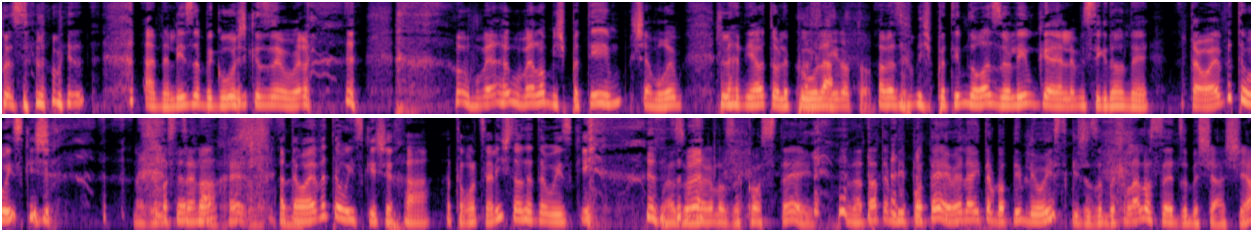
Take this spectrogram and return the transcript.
עושה לו אנליזה בגרוש כזה, הוא אומר, הוא אומר, הוא אומר לו משפטים שאמורים להניע אותו לפעולה, להפעיל אותו. אבל זה משפטים נורא זולים כאלה בסגנון, אה, אתה אוהב את הוויסקי שלך? זה בסצנה נכון? אחרת. אתה אוהב את הוויסקי שלך, אתה רוצה לשתות את הוויסקי. ואז הוא אומר לו, זה כוס תה, נתתם לי פה תה, אם אלה הייתם נותנים לי וויסקי, שזה בכלל עושה את זה בשעשע,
